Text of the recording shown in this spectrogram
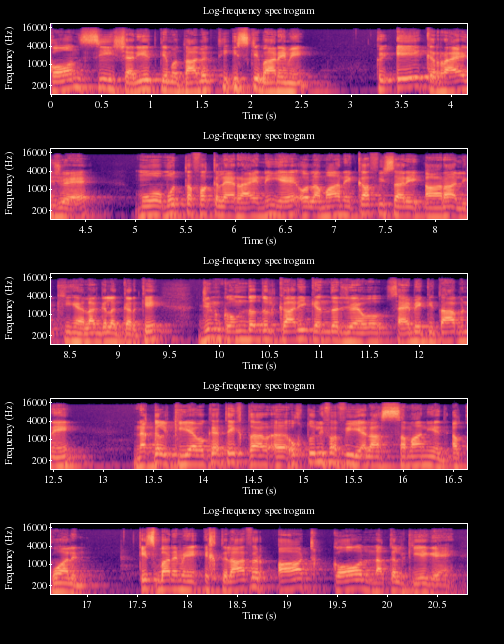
कौन सी शरीयत के मुताबिक थी? इसके बारे में कोई एक राय जो है, वो मुतफ़ राय नहीं है। ओलमा ने काफ़ी सारी आरा लिखी हैं अलग अलग करके, जिनको उमदुलकारी के अंदर जो है वो साहिब किताब ने नकल किया। वो कहते उख्तलिफ़ी अला समानियत अकवाल इस बारे में इख्तलाफ और आठ कौल नकल किए गए हैं।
